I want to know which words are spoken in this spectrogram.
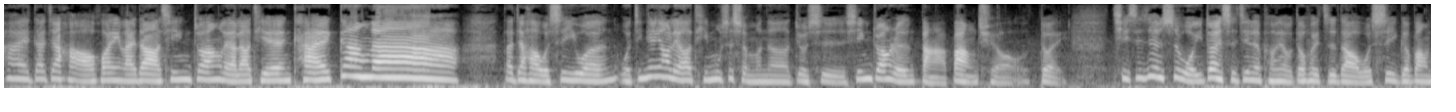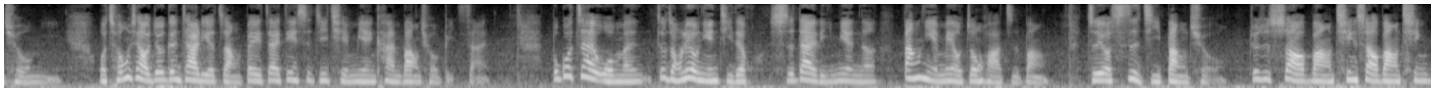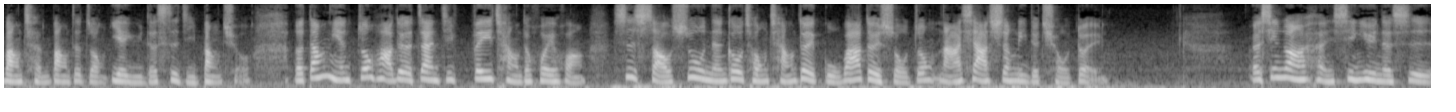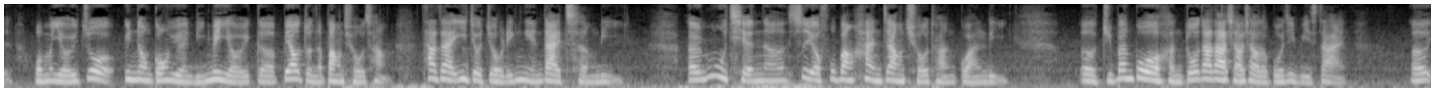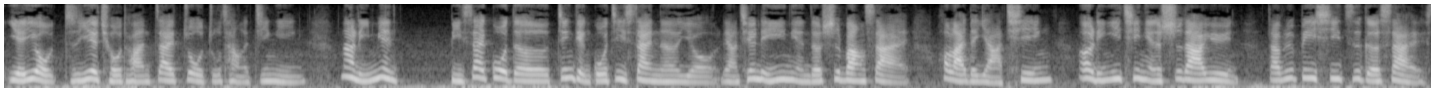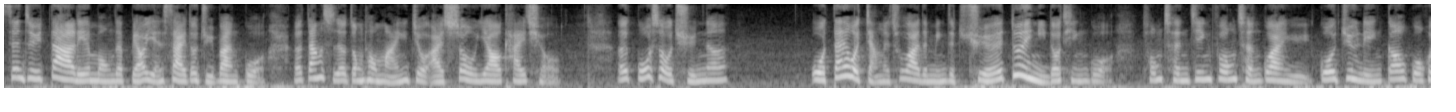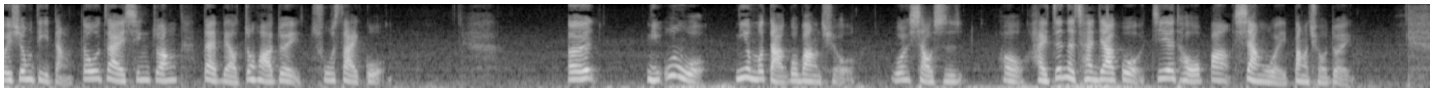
嗨，大家好，欢迎来到新庄聊聊天，开杠啦！大家好，我是怡文。我今天要聊的题目是什么呢？就是新庄人打棒球。对，其实认识我一段时间的朋友都会知道，我是一个棒球迷。我从小就跟家里的长辈在电视机前面看棒球比赛。不过，在我们这种六年级的时代里面呢，当年没有中华职棒，只有四级棒球。就是少棒、青少棒、青棒、成棒这种业余的四级棒球，而当年中华队的战绩非常的辉煌，是少数能够从强队古巴队手中拿下胜利的球队。而新庄很幸运的是，我们有一座运动公园，里面有一个标准的棒球场，它在一九九零年代成立，而目前呢是由富邦悍将球团管理，呃，举办过很多大大小小的国际比赛。而也有职业球团在做主场的经营。那里面比赛过的经典国际赛呢，有两千零一年的世棒赛，后来的亚青，二零一七年的世大运，WBC 资格赛，甚至于大联盟的表演赛都举办过。而当时的总统马英九还受邀开球。而国手群呢？我待会讲得出来的名字，绝对你都听过。从陈金峰、陈冠宇、郭俊麟、高国辉兄弟党都在新庄代表中华队出赛过。而你问我，你有没有打过棒球？我小时候还真的参加过街头棒巷尾棒球队。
